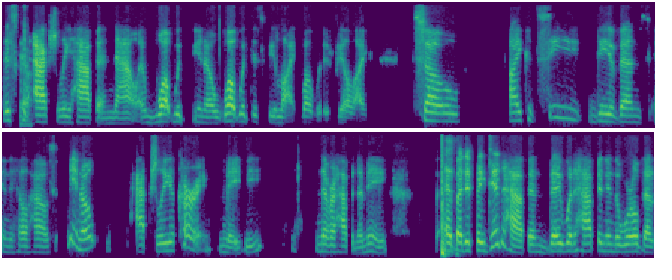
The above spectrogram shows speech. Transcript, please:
this could yeah. actually happen now. And what would, you know, what would this be like? What would it feel like? So I could see the events in the Hill House, you know, actually occurring, maybe. Never happened to me. But if they did happen, they would happen in the world that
